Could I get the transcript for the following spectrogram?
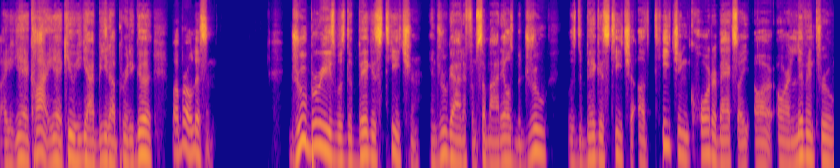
Like, yeah, clock, yeah, Q, he got beat up pretty good. But bro, listen. Drew Brees was the biggest teacher, and Drew got it from somebody else, but Drew was the biggest teacher of teaching quarterbacks or, or, or living through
